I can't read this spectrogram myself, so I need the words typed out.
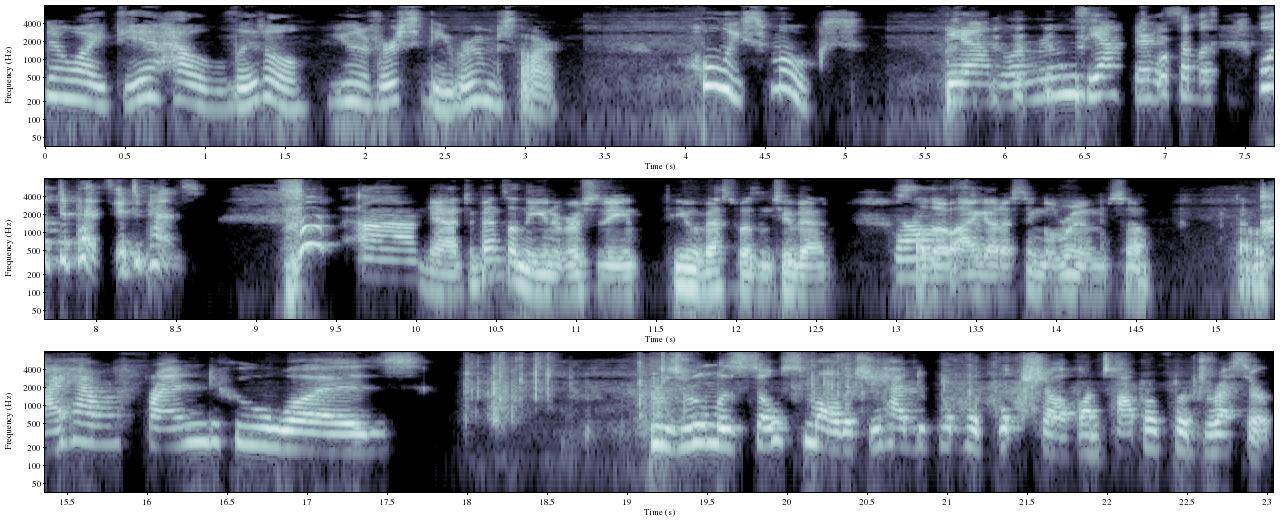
no idea how little university rooms are. Holy smokes. yeah, dorm rooms. Yeah, there's some. Well, it depends. It depends. um, Yeah, it depends on the university. The U of S wasn't too bad, no, although I got a single room, so that was. I have a friend who was whose room was so small that she had to put her bookshelf on top of her dresser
